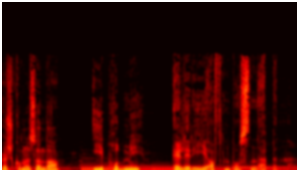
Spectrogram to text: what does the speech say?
førstkommende søndag i Podme eller i Aftenposten-appen.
